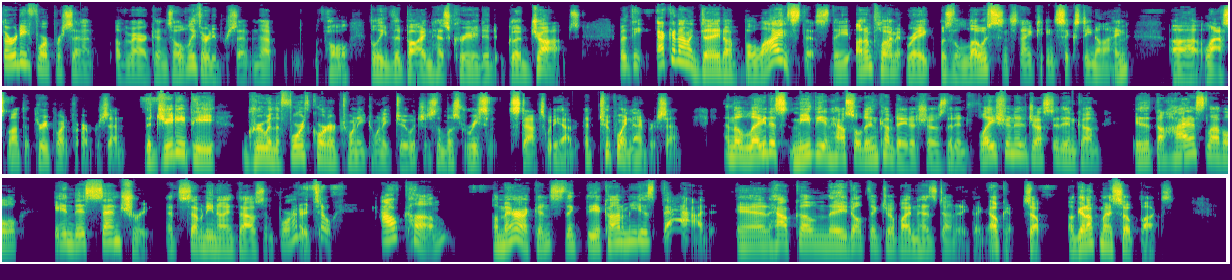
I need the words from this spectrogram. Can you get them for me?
34% of Americans, only 30% in that poll, believe that Biden has created good jobs. But the economic data belies this. The unemployment rate was the lowest since 1969 uh, last month at 3.5%. The GDP grew in the fourth quarter of 2022, which is the most recent stats we have, at 2.9%. And the latest median household income data shows that inflation adjusted income is at the highest level in this century at 79,400. So, how come Americans think the economy is bad? And how come they don't think Joe Biden has done anything? Okay, so I'll get off my soapbox.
